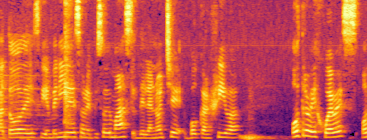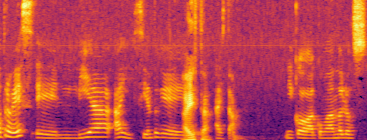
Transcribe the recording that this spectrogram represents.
a todos, bienvenidos a un episodio más de la noche boca arriba. Otra vez jueves, otra vez el día. Ay, siento que. Ahí está. Ahí está. Nico acomodando los,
